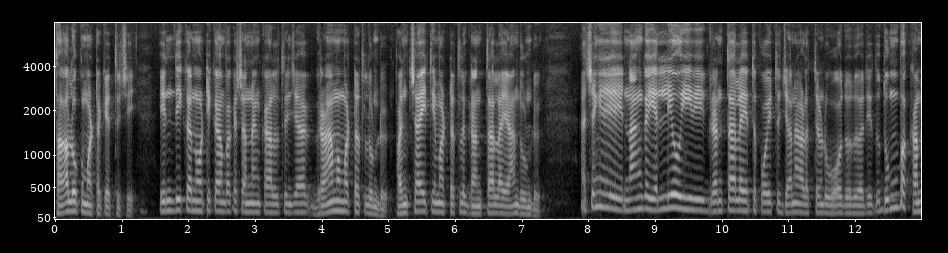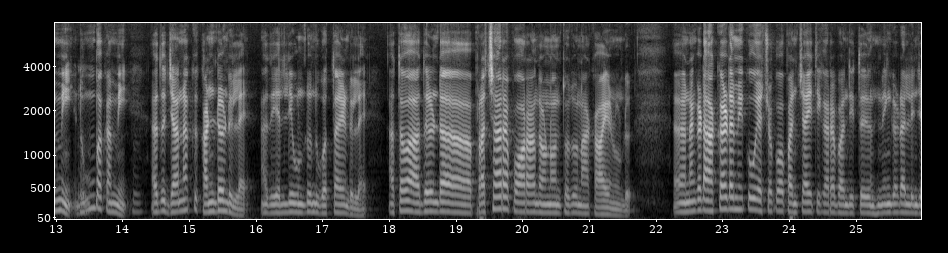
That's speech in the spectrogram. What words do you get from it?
ತಾಲೂಕು ಮಟ್ಟಕ್ಕೆ ಎತ್ತಿಚಿ. ಇಂದಿಕ ನೋಟಿಕಾಂಬಕ ಚೆನ್ನಾಗಿ ಕಾಲದಿಂದ ಗ್ರಾಮ ಮಟ್ಟದಲ್ಲುಂಡು ಪಂಚಾಯಿತಿ ಮಟ್ಟತ್ಲು ಗ್ರಂಥಾಲಯ ಅಂದುಂಡು. ಆಚೆಗೆ ನಂಗೆ ಎಲ್ಲಿಯೂ ಈ ಗ್ರಂಥಾಲಯಕ್ಕೆ ಪೋಯ್ತು ಜನ ಅಳತ್ಕೊಂಡು ಓದೋದು, ಅದು ಇದು ತುಂಬ ಕಮ್ಮಿ ತುಂಬ ಕಮ್ಮಿ. ಅದು ಜನಕ್ಕೆ ಕಂಡಿಲ್ಲ ಅದು ಎಲ್ಲಿ ಉಂಡು ಗೊತ್ತಾಯಂಡಿಲ್ಲ. ಅಥವಾ ಅದಂಡ ಪ್ರಚಾರ ಪೋರ ಅನ್ನೋಂಥದ್ದು ನಾ ಕಾಯಣುಂಡು ನಂಗಡ ಅಕಾಡೆಮಿಗೂ ಎಚ್ಚಕೋ ಪಂಚಾಯಿತಿಗಾರ ಬಂದಿತ್ತು. ನಿಂಗಡಲ್ಲಿಂಜ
